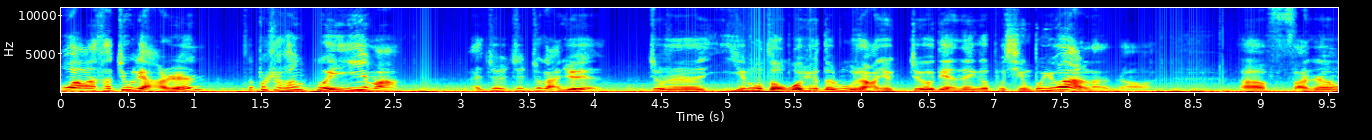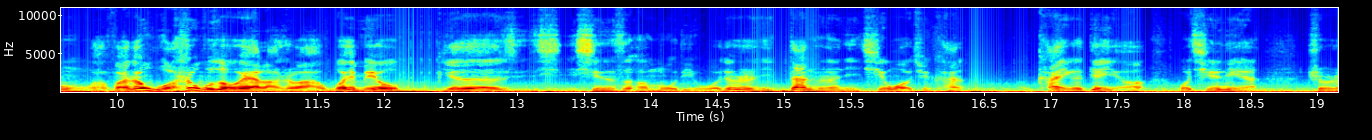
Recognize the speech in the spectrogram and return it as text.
哇操，就俩人，这不是很诡异吗？哎，就就就感觉就是一路走过去的路上有就有点那个不情不愿了，你知道吧？啊，反正我反正我是无所谓了，是吧？我也没有别的心思和目的，我就是你单纯的你请我去看看一个电影，我请你，是不是？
